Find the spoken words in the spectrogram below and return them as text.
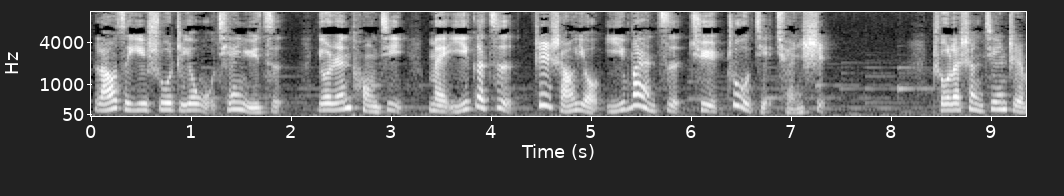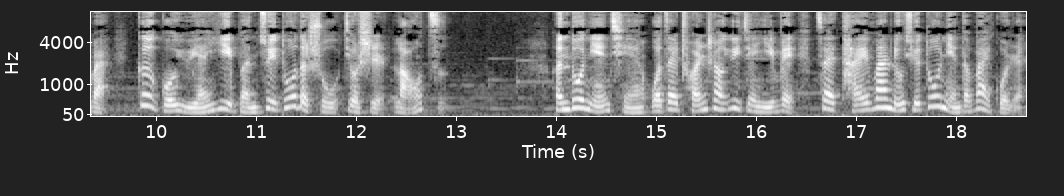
老子一书只有五千余字，有人统计，每一个字至少有一万字去注解诠释。除了圣经之外，各国语言译本最多的书就是《老子》。很多年前，我在船上遇见一位在台湾留学多年的外国人，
